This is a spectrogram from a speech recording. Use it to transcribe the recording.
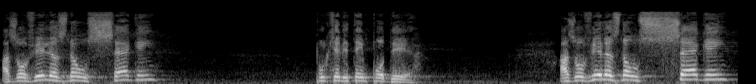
As ovelhas não o seguem porque ele tem poder. As ovelhas não o seguem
